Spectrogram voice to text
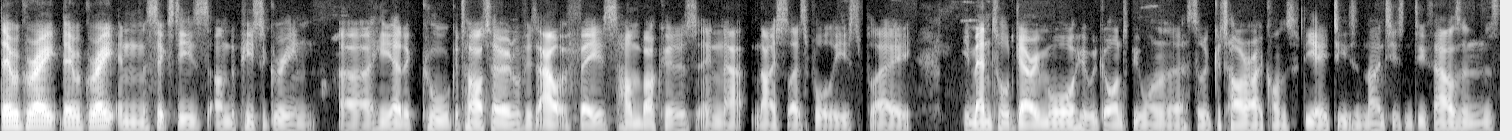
they were great. They were great in the '60s under Peter Green. Uh, he had a cool guitar tone with his out of phase humbuckers in that nice Les Paul he used to play. He mentored Gary Moore, who would go on to be one of the sort of guitar icons of the 80s and 90s and 2000s.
